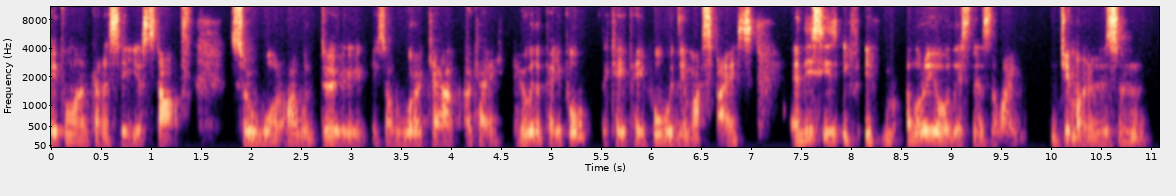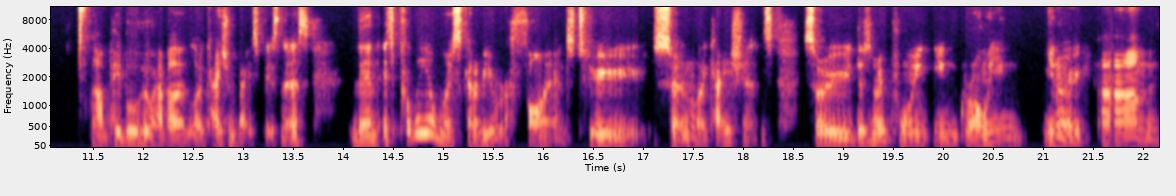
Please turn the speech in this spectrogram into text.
people aren't going to see your stuff. So, what I would do is I'd work out okay, who are the people, the key people within my space? And this is if, if a lot of your listeners are like gym owners and um, people who have a location based business, then it's probably almost going to be refined to certain locations. So there's no point in growing, you know, um,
